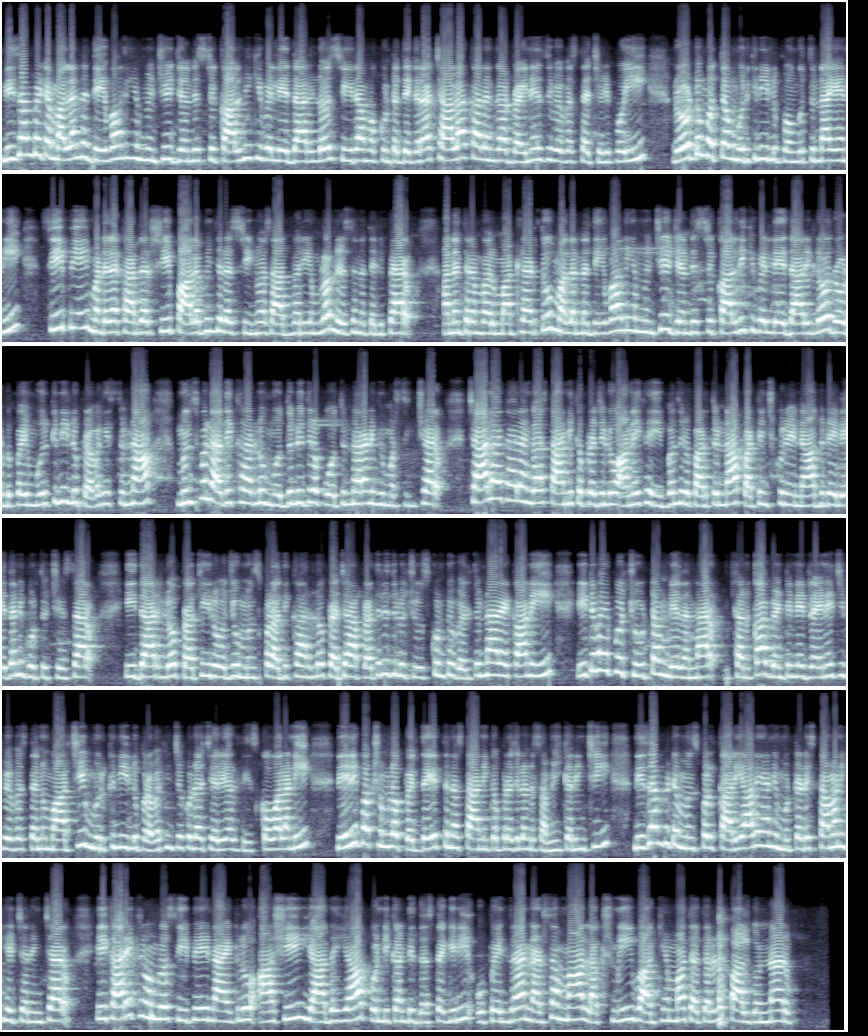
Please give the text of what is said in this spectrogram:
నిజాంపేట మల్లన్న దేవాలయం నుంచి జర్నలిస్ట్ కాలనీకి వెళ్ళే దారిలో శ్రీరామకుంట దగ్గర చాలా కాలంగా డ్రైనేజీ వ్యవస్థ చెడిపోయి రోడ్డు మొత్తం మురికి నీళ్ళు పొంగుతున్నాయని సిపిఐ మండల కార్యదర్శి పాలబిందెల శ్రీనివాస్ ఆధ్వర్యంలో నిరసన తెలిపారు. అనంతరం వారు మాట్లాడుతూ మల్లన్న దేవాలయం నుంచి జర్నలిస్ట్ కాలనీకి వెళ్ళే దారిలో రోడ్డుపై మురికి నీళ్ళు ప్రవహిస్తున్నా మున్సిపల్ అధికారులు మొద్దు నిద్రపోతున్నారని విమర్శించారు. చాలా కాలంగా స్థానిక ప్రజలు అనేక ఇబ్బందులు పడుతున్నా పట్టించుకునే నాదుడే లేదని గుర్తు చేశారు. ఈ దారిలో ప్రతిరోజు మున్సిపల్ అధికారులు ప్రజా ప్రతినిధులు చూసుకుంటూ వెళ్తున్నారే కానీ ఇటువైపు చూడటం లేదన్నారు. కనుక వెంటనే డ్రైనేజీ వ్యవస్థను మార్చి మురికి నీళ్ళు ప్రవహించకుండా చర్యలు తీసుకోవాలని లేని పక్షంలో పెద్ద ఎత్తున స్థానిక ప్రజలను సమీకరించి నిజాంపేట మున్సిపల్ కార్యాలయాన్ని ముట్టడిస్తామని హెచ్చరించారు. ఈ కార్యక్రమంలో సిపిఐ నాయకులు ఆశీ యాదయ్య పొన్నికంటి దస్తగిరి ఉపేంద్ర నర్సమ్మ లక్ష్మి భాగ్యమ్మ తదితరులు పాల్గొన్నారు.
